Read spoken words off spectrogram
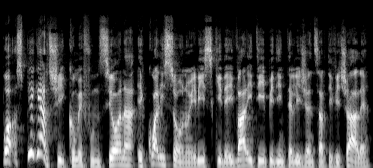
Può spiegarci come funziona e quali sono i rischi dei vari tipi di intelligenza artificiale?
